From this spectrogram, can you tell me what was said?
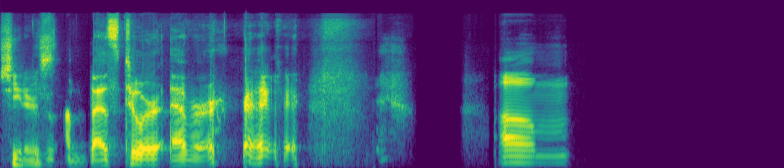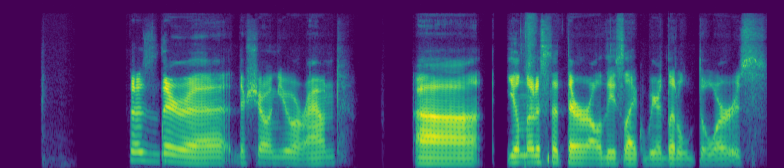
This Cheaters. is the best tour ever. Um, as they're uh, they're showing you around, uh, you'll notice that there are all these like weird little doors,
